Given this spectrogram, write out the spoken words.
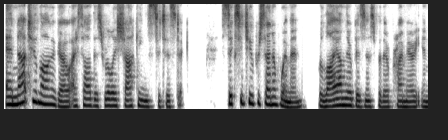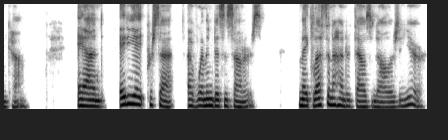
And not too long ago, I saw this really shocking statistic 62% of women rely on their business for their primary income. And 88% of women business owners make less than $100,000 a year.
